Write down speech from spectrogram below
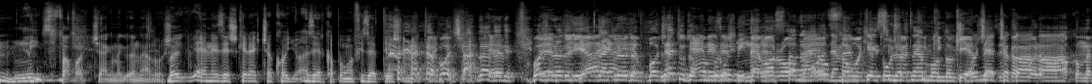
Nincs szabadság, meg önállóság. Elnézést kérek, csak hogy azért kapom a fizetésemet. Hogy, bocsánat, bocsánat, hogy érdeklődök. Le tudom, akkor úgy, nem arról van szó, hogy készülök, nem mondok semmit. Csak akkor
